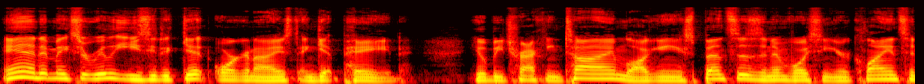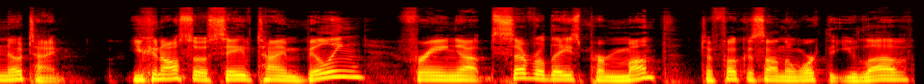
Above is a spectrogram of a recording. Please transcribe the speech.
And it makes it really easy to get organized and get paid. You'll be tracking time, logging expenses, and invoicing your clients in no time. You can also save time billing, freeing up several days per month to focus on the work that you love,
